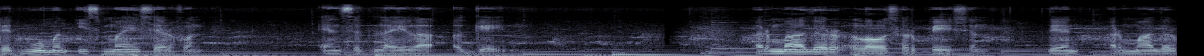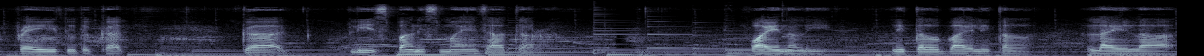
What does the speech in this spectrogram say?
That woman is my servant, answered Layla again. Her mother lost her patience. Then her mother prayed to the God, God, please punish my daughter. Finally, little by little, Layla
